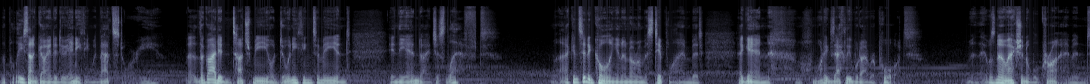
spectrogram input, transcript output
the police aren't going to do anything with that story. The guy didn't touch me or do anything to me, and in the end, I just left. I considered calling an anonymous tip line, but again, what exactly would I report? There was no actionable crime, and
